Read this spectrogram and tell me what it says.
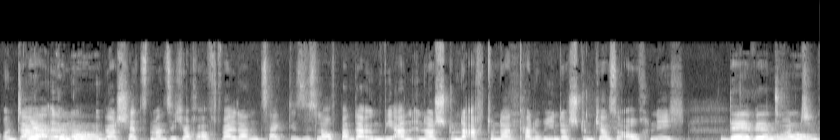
Und da ja, genau. ähm, überschätzt man sich auch oft, weil dann zeigt dieses Laufband da irgendwie an in einer Stunde 800 Kalorien. Das stimmt ja so auch nicht. Der wäre ein Traum.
